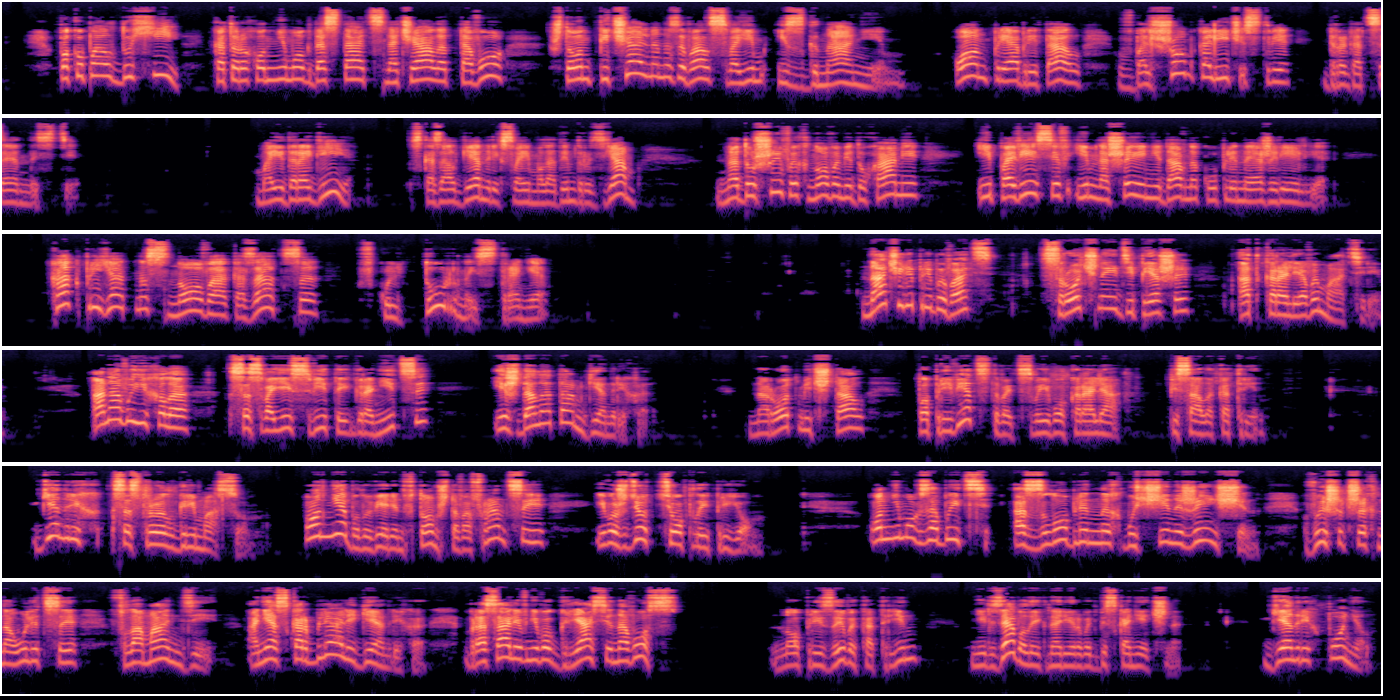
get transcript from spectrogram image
покупал духи, которых он не мог достать сначала того, что он печально называл своим изгнанием. Он приобретал в большом количестве драгоценности. «Мои дорогие», — сказал Генрих своим молодым друзьям, надушив их новыми духами и повесив им на шее недавно купленное ожерелье, как приятно снова оказаться в культурной стране! Начали прибывать срочные депеши от королевы-матери. Она выехала со своей свитой границы и ждала там Генриха. Народ мечтал поприветствовать своего короля, писала Катрин. Генрих состроил гримасу. Он не был уверен в том, что во Франции его ждет теплый прием. Он не мог забыть озлобленных мужчин и женщин, вышедших на улицы Фламандии. Они оскорбляли Генриха, бросали в него грязь и навоз. Но призывы Катрин нельзя было игнорировать бесконечно. Генрих понял,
